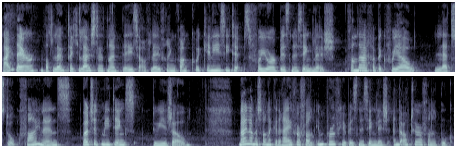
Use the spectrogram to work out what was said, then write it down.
Hi there, wat leuk dat je luistert naar deze aflevering van Quick and Easy Tips for Your Business English. Vandaag heb ik voor jou Let's Talk Finance. Budget meetings doe je zo. Mijn naam is Anneke Drijver van Improve Your Business English en de auteur van het boek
